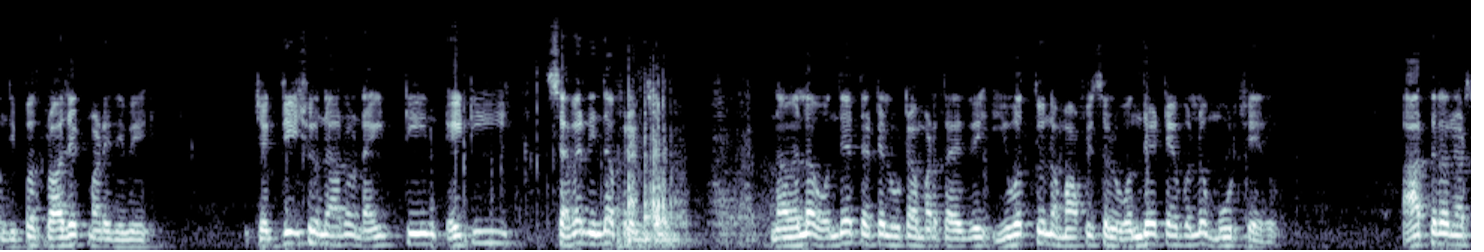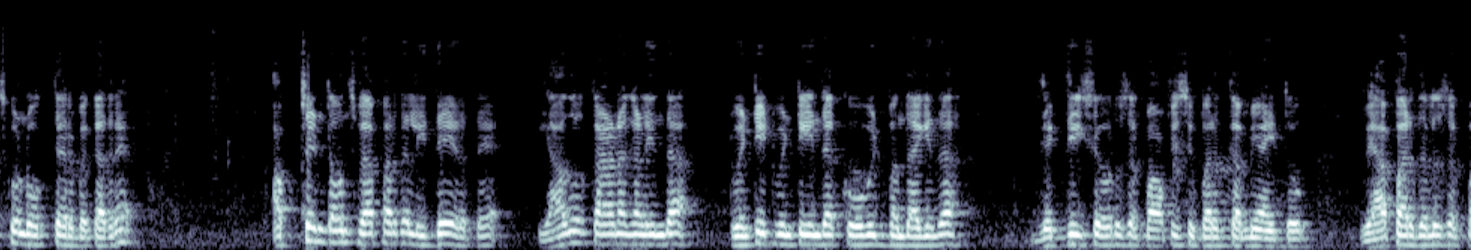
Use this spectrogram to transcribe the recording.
ಒಂದು ಇಪ್ಪತ್ತು ಪ್ರಾಜೆಕ್ಟ್ ಮಾಡಿದ್ದೀವಿ ಜಗದೀಶು, ನಾನು ನೈನ್ಟೀನ್ ಏಯ್ಟಿ ಸೆವೆನಿಂದ ಫ್ರೆಂಡ್ಸು ನಾವೆಲ್ಲ ಒಂದೇ ತಟ್ಟೆಲಿ ಊಟ ಮಾಡ್ತಾ ಇದ್ವಿ. ಇವತ್ತು ನಮ್ಮ ಆಫೀಸಲ್ಲಿ ಒಂದೇ ಟೇಬಲ್ಲು ಮೂರು ಚೇರು ಆ ಥರ ನಡ್ಸ್ಕೊಂಡು ಹೋಗ್ತಾ ಇರಬೇಕಾದ್ರೆ ಅಪ್ಸ್ ಆ್ಯಂಡ್ ಡೌನ್ಸ್ ವ್ಯಾಪಾರದಲ್ಲಿ ಇದ್ದೇ ಇರುತ್ತೆ. ಯಾವುದೋ ಕಾರಣಗಳಿಂದ ಟ್ವೆಂಟಿ ಟ್ವೆಂಟಿಯಿಂದ ಕೋವಿಡ್ ಬಂದಾಗಿಂದ ಜಗದೀಶ್ ಅವರು ಸ್ವಲ್ಪ ಆಫೀಸಿಗೆ ಬರೋದು ಕಮ್ಮಿ ಆಯಿತು. ವ್ಯಾಪಾರದಲ್ಲೂ ಸ್ವಲ್ಪ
